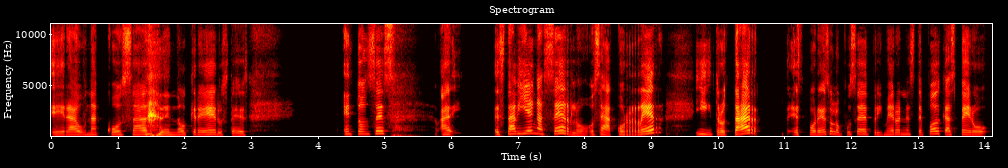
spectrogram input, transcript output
Era una cosa de no creer ustedes. Entonces, está bien hacerlo, o sea, correr y trotar, es por eso lo puse de primero en este podcast, pero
